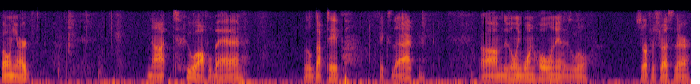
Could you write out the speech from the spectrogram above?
boneyard not too awful bad. Little duct tape fix that. Um, there's only one hole in it. There's a little surface rust there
